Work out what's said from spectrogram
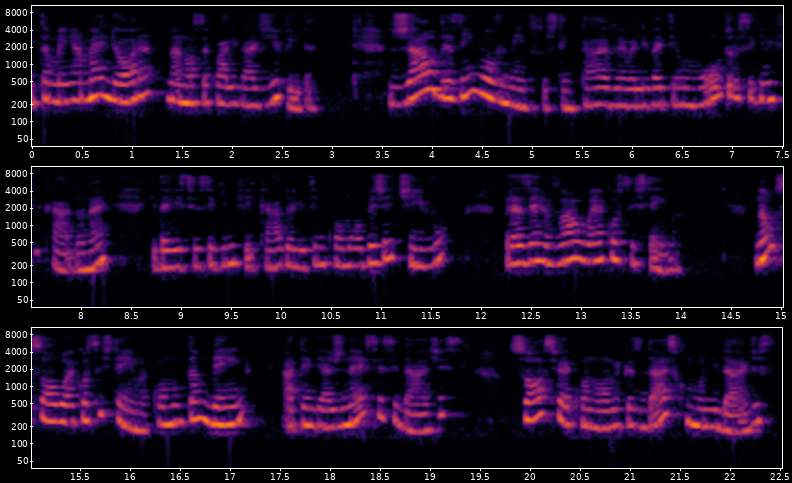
e também a melhora na nossa qualidade de vida. Já o desenvolvimento sustentável, ele vai ter um outro significado, né? Que daí esse significado ele tem como objetivo preservar o ecossistema. Não só o ecossistema, como também atender às necessidades socioeconômicas das comunidades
